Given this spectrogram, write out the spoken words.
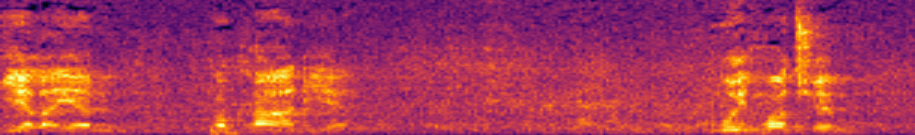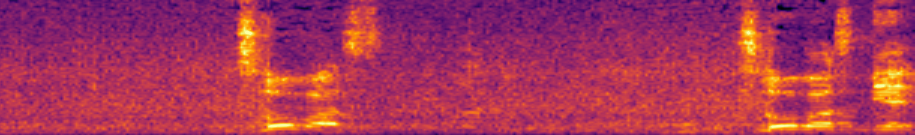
делаем покание. Mój hočem, slovas, slovas nie,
